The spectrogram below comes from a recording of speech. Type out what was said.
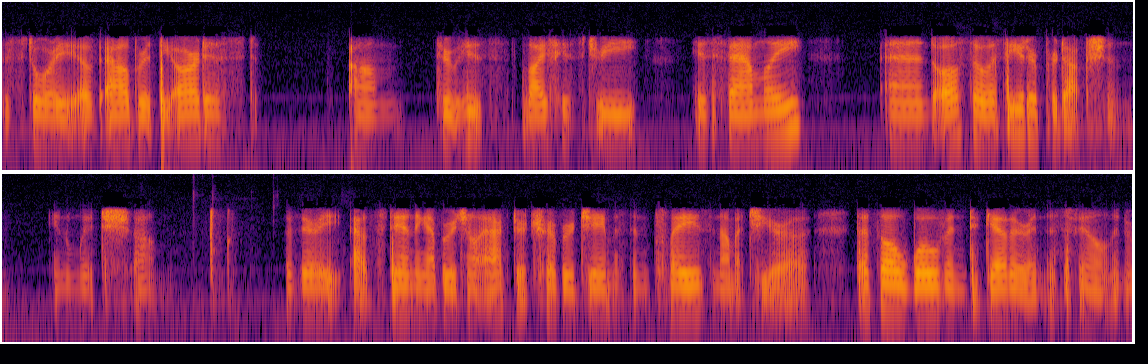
the story of Albert the artist um, through his life history, his family, and also a theater production in which um, a very outstanding Aboriginal actor, Trevor Jamieson, plays Namatjira. That's all woven together in this film in a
